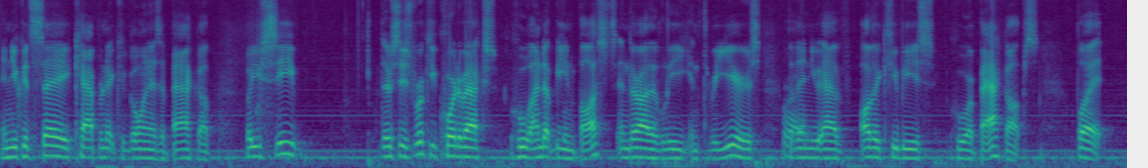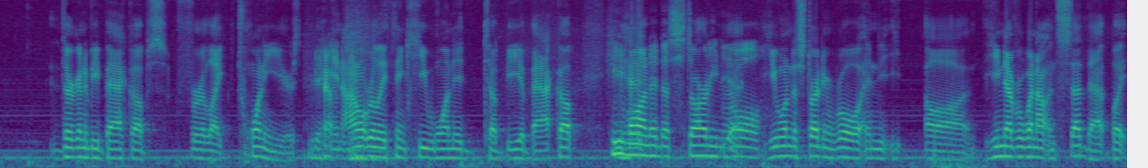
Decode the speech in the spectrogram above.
And you could say Kaepernick could go in as a backup, but you see, there's these rookie quarterbacks who end up being busts and they're out of the league in three years. Right. But then you have other QBs who are backups, but they're going to be backups for like 20 years. Yeah. And I don't really think he wanted to be a backup. He, had- wanted a starting yeah, role. He wanted a starting role, and he, uh, he never went out and said that. But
